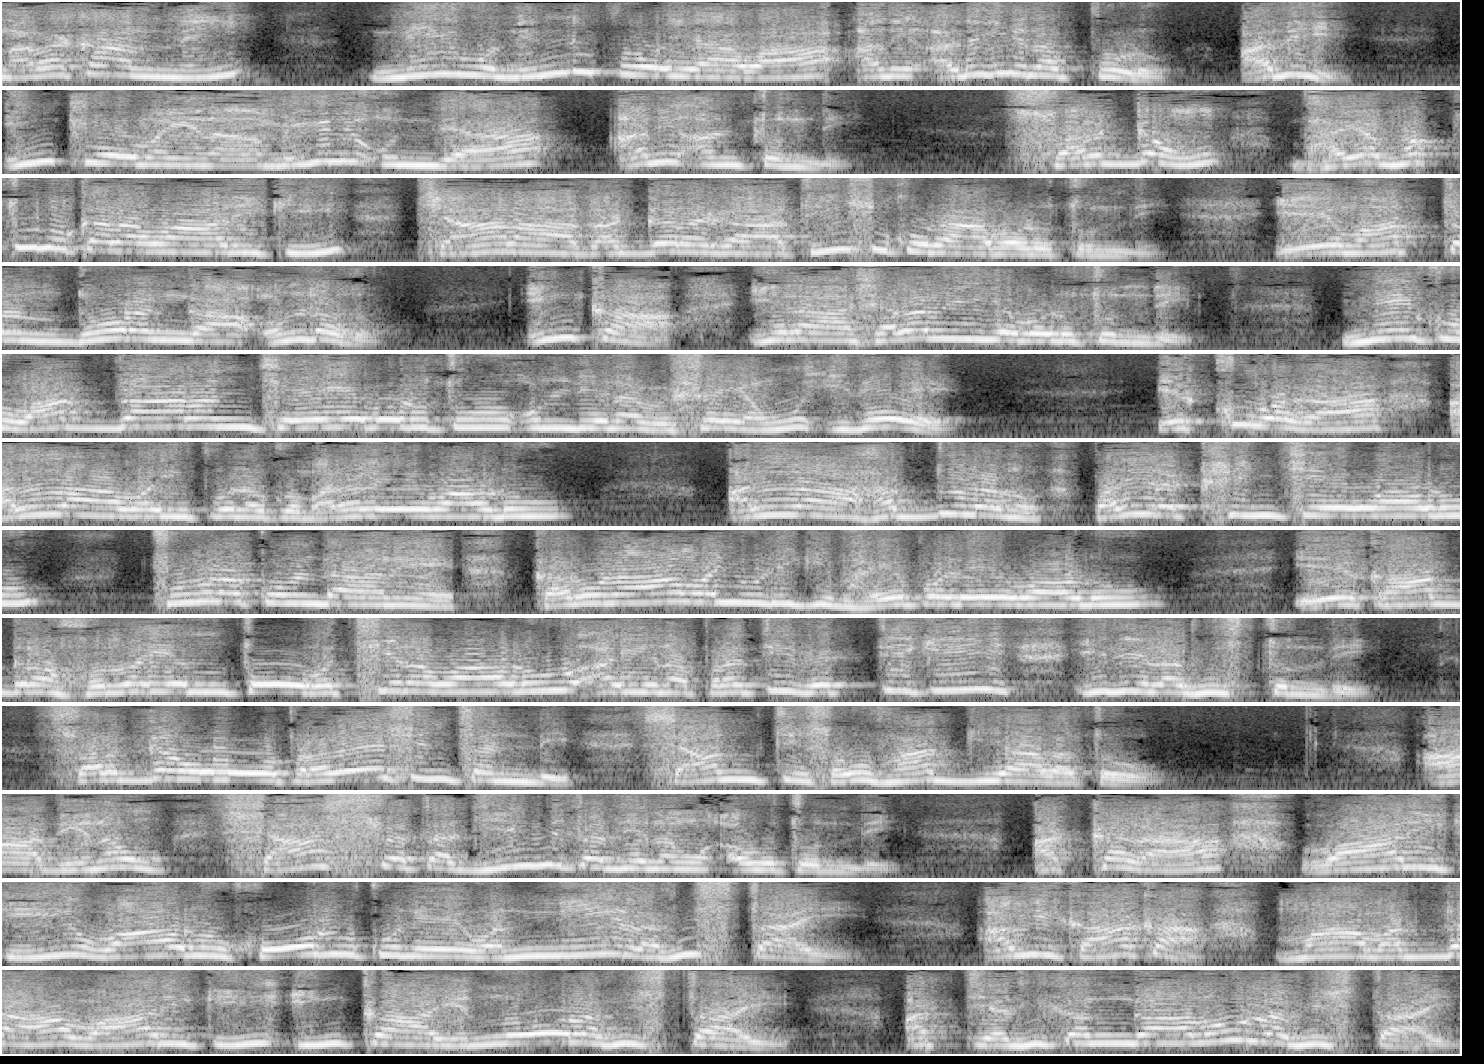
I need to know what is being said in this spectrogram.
నరకాన్ని నీవు నిండిపోయావా అని అడిగినప్పుడు అది ఇంకేమైనా మిగిలి ఉందా అని అంటుంది. స్వర్గం భయభక్తులు కలవారికి చాలా దగ్గరగా తీసుకురాబడుతుంది. ఏమాత్రం దూరంగా ఉండదు. ఇంకా ఇలా సెలవీయబడుతుంది మీకు వాగ్దానం చేయబడుతూ ఉండిన విషయం ఇదే. ఎక్కువగా అల్లా వైపునకు మరలేవాడు. అల్లా హద్దులను పరిరక్షించేవాడు. చూడకుండానే కరుణామయుడికి భయపడేవాడు ఏకాగ్ర హృదయంతో వచ్చినవాడు అయిన ప్రతి వ్యక్తికి ఇది లభిస్తుంది. స్వర్గంలో ప్రవేశించండి శాంతి సౌభాగ్యాలతో. ఆ దినం శాశ్వత జీవిత దినం అవుతుంది. అక్కడ వారికి వారు కోరుకునేవన్నీ లభిస్తాయి. అవి కాక మా వద్ద వారికి ఇంకా ఎన్నో లభిస్తాయి. అత్యధికంగానూ లభిస్తాయి.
